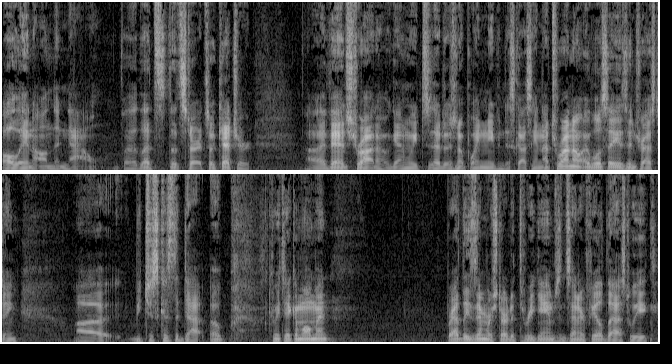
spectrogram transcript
all in on the now. But let's let's start. So catcher, uh, Toronto. Again, we said there's no point in even discussing it. Now Toronto, I will say, is interesting. Uh, just because the depth. Oh, can we take a moment? Bradley Zimmer started three games in center field last week.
